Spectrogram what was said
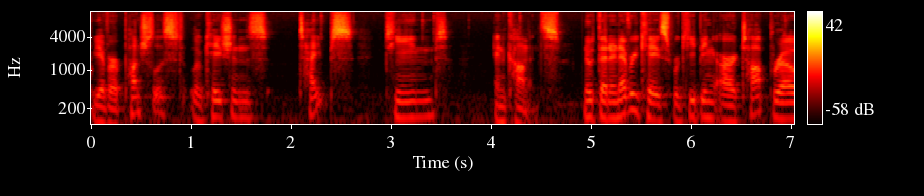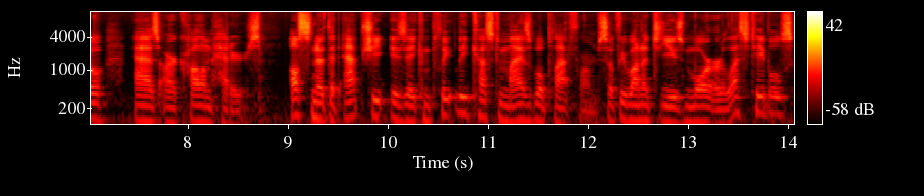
We have our punch list, locations, types, teams, and comments. Note that in every case, we're keeping our top row as our column headers. Also note that AppSheet is a completely customizable platform, so if we wanted to use more or less tables,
